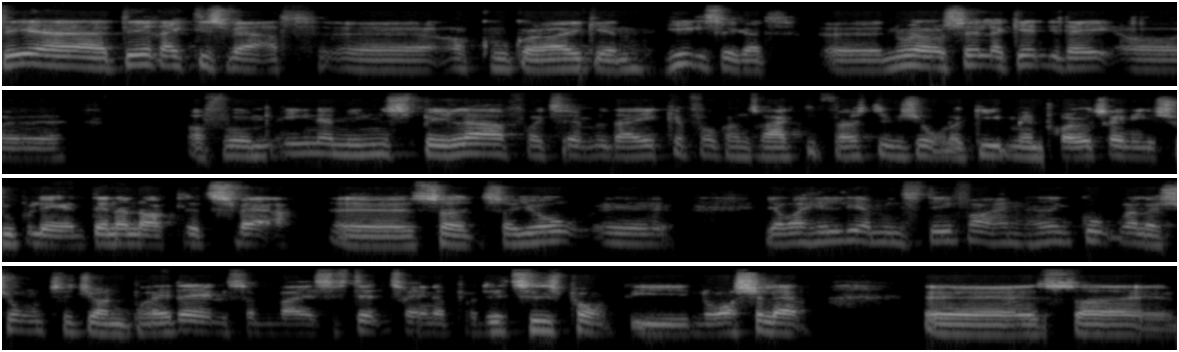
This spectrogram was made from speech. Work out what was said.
Det er, det er rigtig svært øh, at kunne gøre igen, helt sikkert. Øh, nu er jeg jo selv agent i dag, og øh, at få en af mine spillere, for eksempel, der ikke kan få kontrakt i første division, og give dem en prøvetræning i Superligaen, den er nok lidt svær. Øh, så, så jo, øh, jeg var heldig, at min stefar han havde en god relation til John Bredal, som var assistenttræner på det tidspunkt i Nordsjælland. Øh, så, øh,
